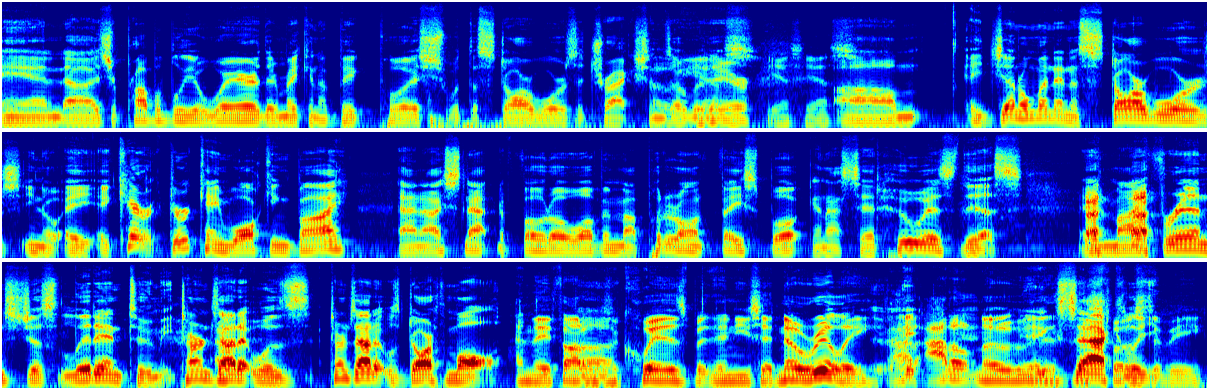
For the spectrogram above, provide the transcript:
and uh, as you're probably aware, they're making a big push with the Star Wars attractions Oh, over yes, there. Yes, yes. Um, a gentleman in a Star Wars, you know, a, a character came walking by, and I snapped a photo of him. I put it on Facebook, and I said, "Who is this?" And my friends just lit into me. Turns out it was turns out it was Darth Maul. and they thought it was uh, a quiz, but then you said, "No, really, I, I don't know who this exactly. is supposed to be."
